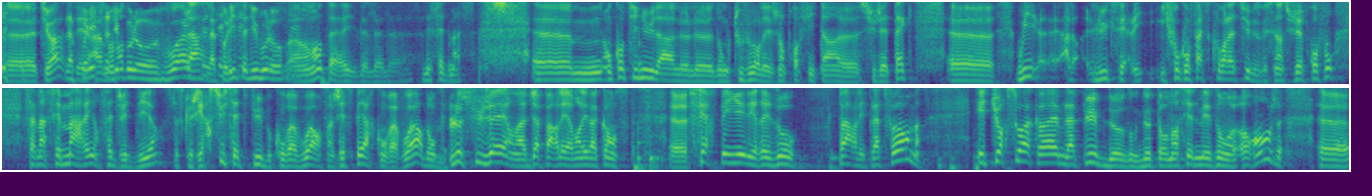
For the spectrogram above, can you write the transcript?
Euh, tu vois, La c'est- police a du boulot. Voilà, la police a du boulot. À un moment, l'effet de masse. Euh, on continue là, le, le- donc toujours les gens profitent, hein, euh, sujet tech. Euh, oui, alors Luc, il faut qu'on fasse court là-dessus parce que c'est un sujet profond. Ça m'a fait marrer en fait, je vais te dire, c'est parce que j'ai reçu cette pub qu'on va voir, enfin j'espère qu'on va voir. Donc le sujet, on en a déjà parlé avant les vacances, euh, faire payer les réseaux par les plateformes, et tu reçois quand même la pub de, donc de ton ancienne maison euh, Orange, euh,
